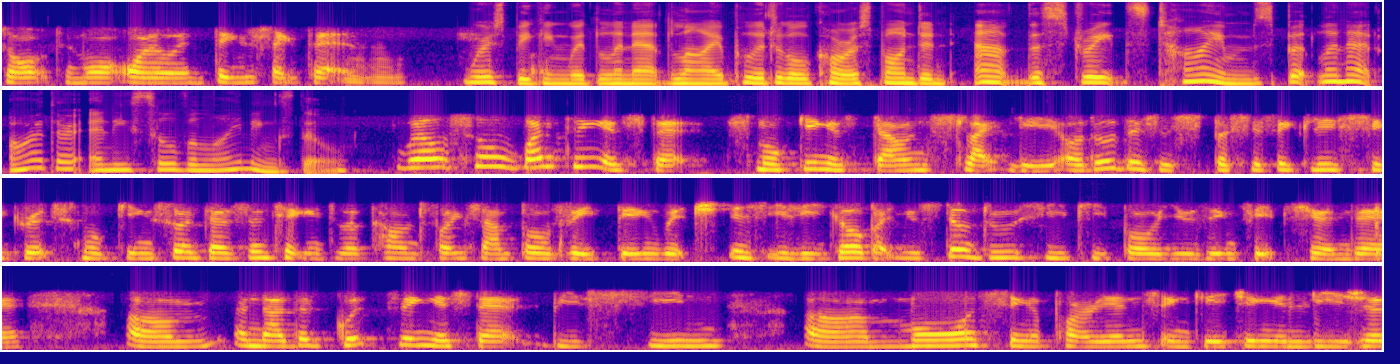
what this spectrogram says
salt and more oil and things like that. Mm-hmm. We're speaking with Lynette Lai, political correspondent at the Straits Times. But Lynette, are there any silver linings though? Well, so one thing is that smoking is down slightly, although this is specifically cigarette smoking, so it doesn't take into account, for example, vaping, which is illegal, but you still do see people using vapes here and there. Um, another good thing is that we've seen uh, more Singaporeans engaging in leisure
